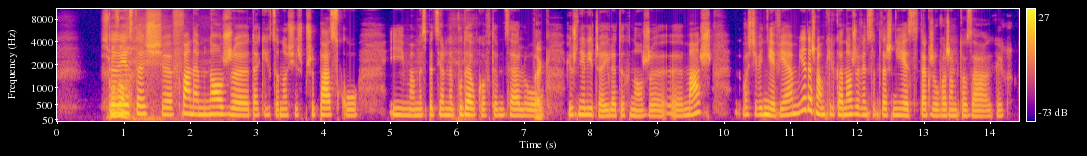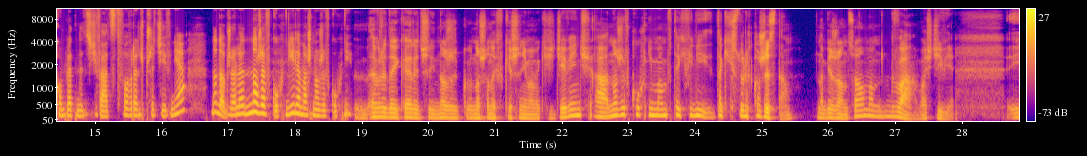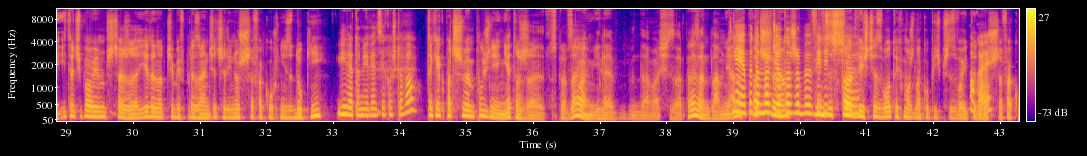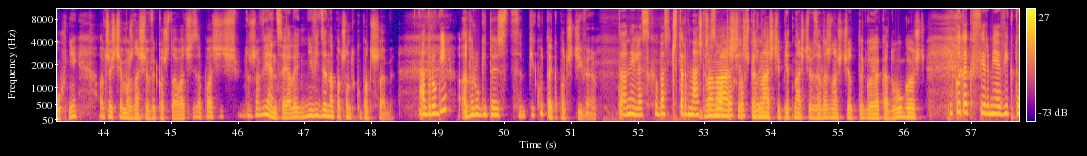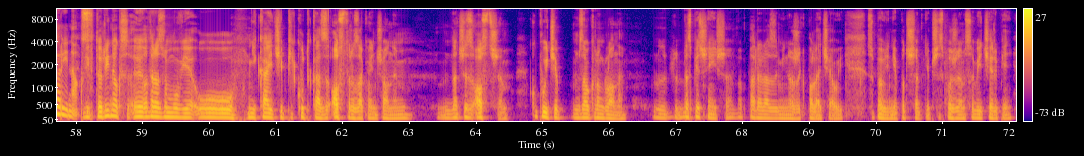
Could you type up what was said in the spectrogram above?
Słowo... Ty jesteś e, fanem noży, takich, co nosisz przy pasku i mamy specjalne pudełko w tym celu. Tak. Już nie liczę, ile tych noży e, masz. Właściwie nie wiem. Ja też mam kilka noży, więc to też nie jest tak, że uważam to za kompletne dziwactwo, wręcz przeciwnie. No dobrze, ale noże w kuchni. Ile masz noży w kuchni? Everyday carry, czyli noży noszonych w kieszeni mam jakieś dziewięć, a noży w kuchni mam w tej chwili takich, z których korzystam na bieżąco. Mam dwa właściwie. I, I, to ci powiem szczerze, jeden od ciebie w prezencie, czyli nóż szefa kuchni z Duki. Ile to mniej więcej kosztował? Tak jak patrzyłem później, nie to, że sprawdzałem, ile dałaś za prezent dla mnie. Nie, ja pytam bardziej o to, żeby wiedzieć. Między 100 a 200 zł można kupić przyzwoity okay. szefa kuchni. Oczywiście można się wykosztować i zapłacić dużo więcej, ale nie widzę na początku potrzeby. A drugi? A drugi to jest pikutek poczciwy. To on ile? Chyba z 14 12, zł. 12, 14, 15, w zależności od tego, jaka długość. Pikutek w firmie Victorinox. Victorinox, y, od razu mówię, unikajcie pikutka z ostro zakończonym znaczy z ostrzem. Kupujcie zaokrąglone. Bezpieczniejsze, bo parę razy mi nożyk poleciał i zupełnie niepotrzebnie przysporzyłem sobie cierpień.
